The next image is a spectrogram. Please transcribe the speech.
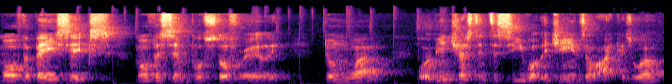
more of the basics, more of the simple stuff really, done well. But it'd be interesting to see what the jeans are like as well.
